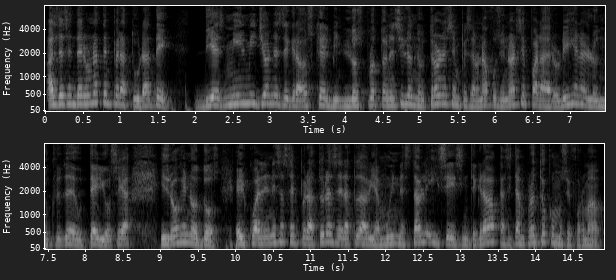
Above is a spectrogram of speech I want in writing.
Al descender a una temperatura de 10 mil millones de grados Kelvin, los protones y los neutrones empezaron a fusionarse para dar origen a los núcleos de deuterio, o sea, hidrógeno 2, el cual en esas temperaturas era todavía muy inestable y se desintegraba casi tan pronto como se formaba.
